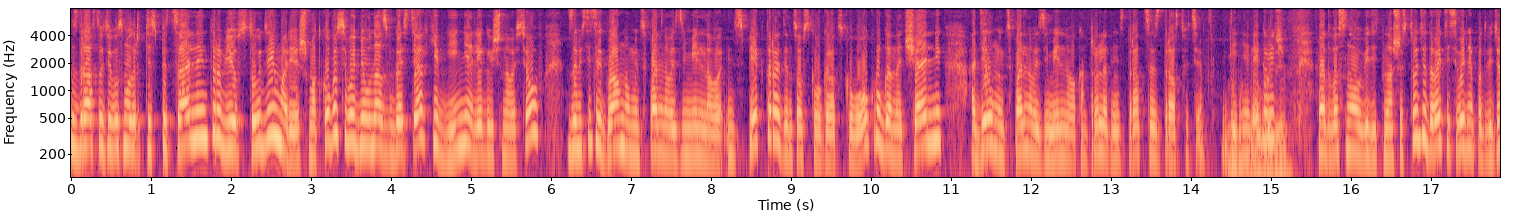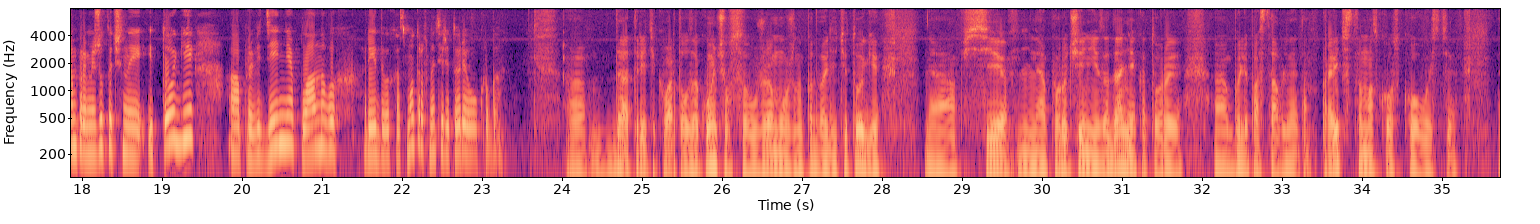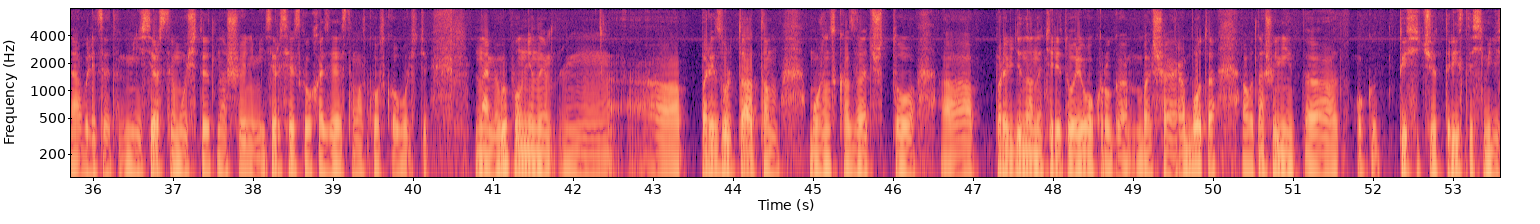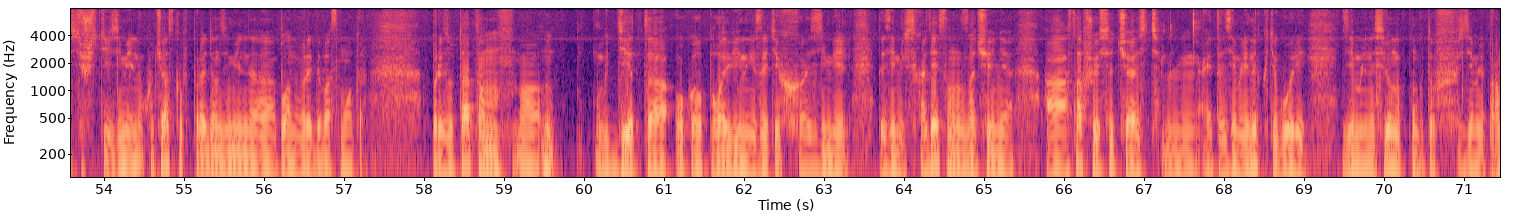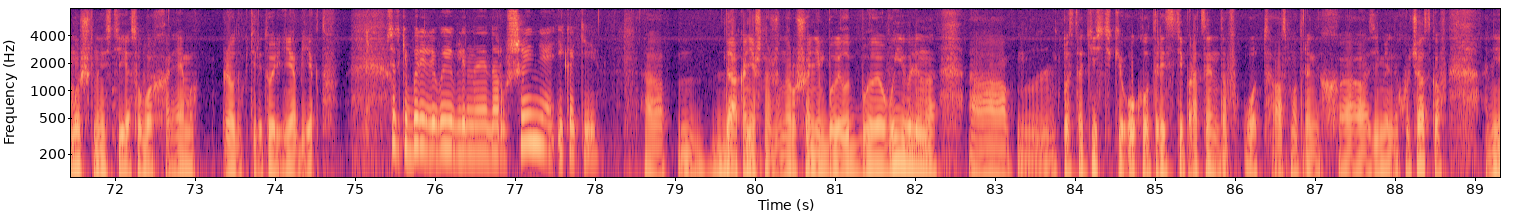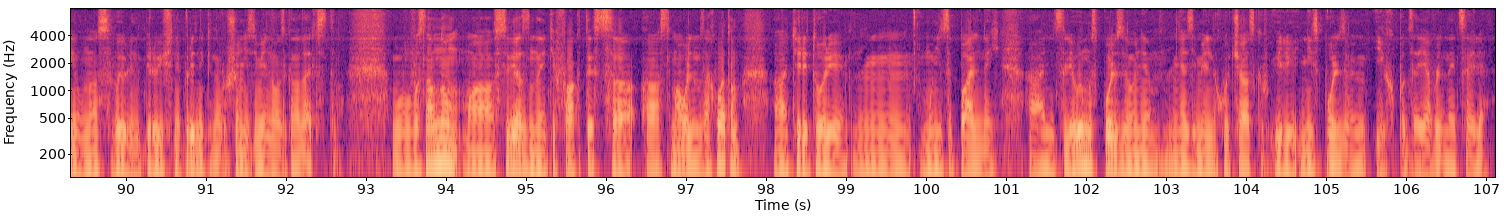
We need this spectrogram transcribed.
Здравствуйте, вы смотрите специальное интервью в студии Мария Шматкова. Сегодня у нас в гостях Евгений Олегович Новоселов, заместитель главного муниципального земельного инспектора Одинцовского городского округа, начальник отдела муниципального земельного контроля администрации. Здравствуйте, Евгений Добрый, Олегович. Добрый Рада вас снова видеть в нашей студии. Давайте сегодня подведем промежуточные итоги а, проведения плановых рейдовых осмотров на территории округа. А, да, третий квартал закончился, уже можно подводить итоги. А, все поручения и задания, которые а, были поставлены там, правительством Московской области, в лице там, Министерства имущества и отношений, Министерства сельского хозяйства Московской области, нами выполнены. По результатам можно сказать, что проведена на территории округа большая работа в отношении 1376 земельных участков проведен земельный плановый рейдовый осмотр. По результатам, а, ну, где-то около половины из этих земель – это земли сельскохозяйственного назначения, а оставшаяся часть – это земли иных категорий, земли населенных пунктов, земли промышленности и особо охраняемых природных территорий и объектов. Все-таки были ли выявлены нарушения и какие? А, да, конечно же, нарушений было, было выявлено. А, по статистике около 30% от осмотренных а, земельных участков они у нас выявлены первичные признаки нарушения земельного законодательства. В основном связаны эти факты с самовольным захватом территории муниципальной, нецелевым использованием земельных участков или неиспользованием их под заявленные цели,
